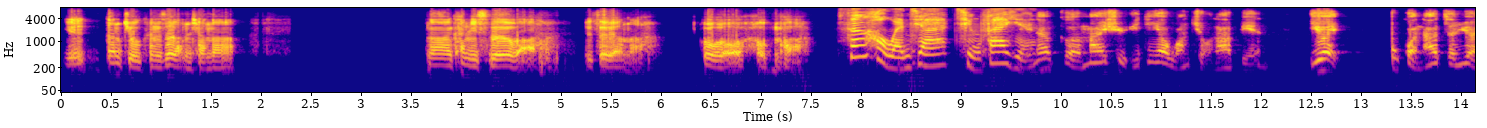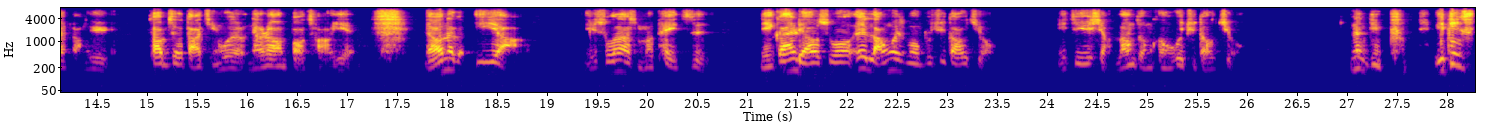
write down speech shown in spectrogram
因为但九可能是蓝枪啊。那看你十二吧，就这样啦。哦，好怕。三号玩家请发你言。那个麦序一定要往九那边，因为不管他正月防御，他不是有打警卫了，你要让他爆查验。然后那个一啊，你说那什么配置，你刚才聊说，哎，狼为什么不去刀九？你自己想，狼怎么可能会去刀九？那你一定是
